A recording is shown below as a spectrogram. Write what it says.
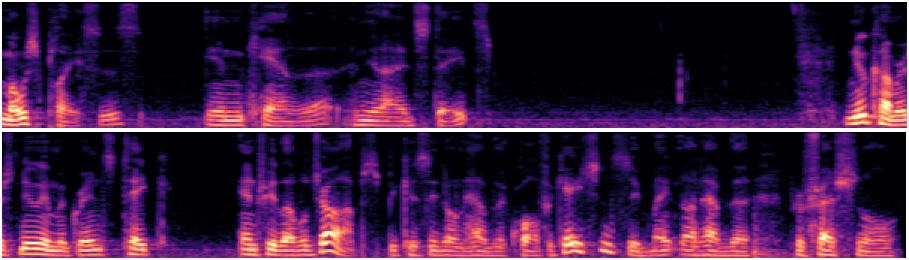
most places in Canada, in the United States, newcomers, new immigrants take entry level jobs because they don't have the qualifications, they might not have the professional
